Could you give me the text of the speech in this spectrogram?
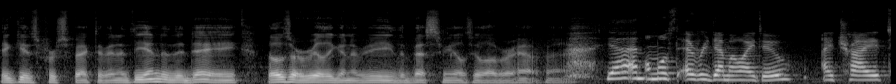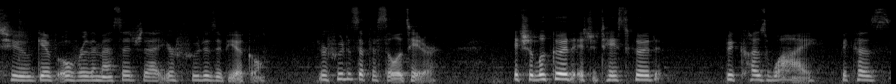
it gives perspective. And at the end of the day, those are really going to be the best meals you'll ever have. Yeah, and almost every demo I do, I try to give over the message that your food is a vehicle. Your food is a facilitator. It should look good, it should taste good, because why? because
